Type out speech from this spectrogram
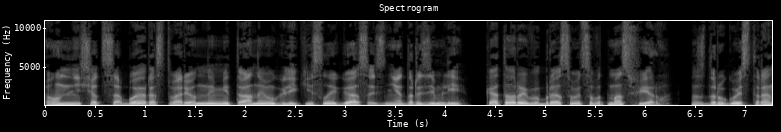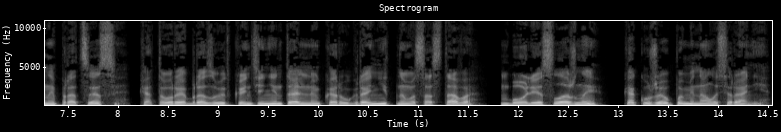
он несет с собой растворенный метан и углекислый газ из недр Земли, который выбрасывается в атмосферу. С другой стороны, процессы, которые образуют континентальную кору гранитного состава, более сложны. как уже упоминалось ранее.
